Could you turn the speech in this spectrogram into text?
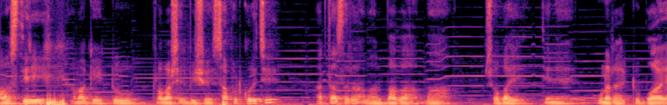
আমার স্ত্রী আমাকে একটু প্রবাসের বিষয়ে সাপোর্ট করেছে। আর তাছাড়া আমার বাবা, মা সবাই তিনি ওনারা একটু ভয়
